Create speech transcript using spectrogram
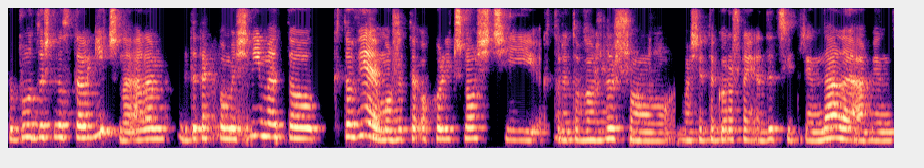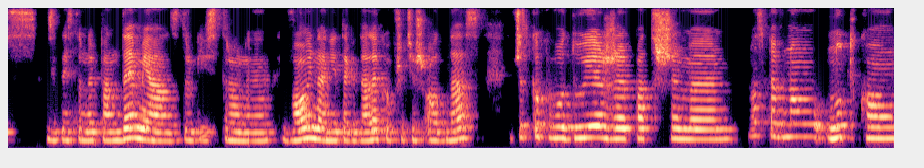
To było dość nostalgiczne, ale gdy tak pomyślimy, to kto wie, może te okoliczności, które towarzyszą właśnie tegorocznej edycji Triennale, a więc z jednej strony pandemia, z drugiej strony wojna nie tak daleko przecież od nas, wszystko powoduje, że patrzymy no, z pewną nutką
